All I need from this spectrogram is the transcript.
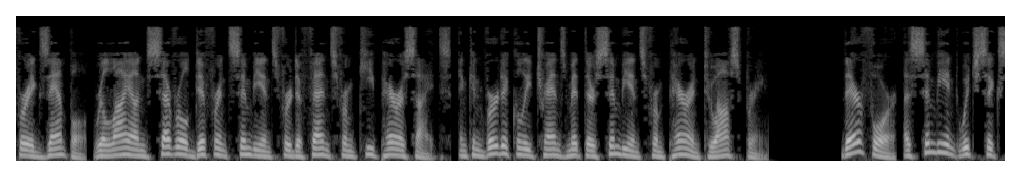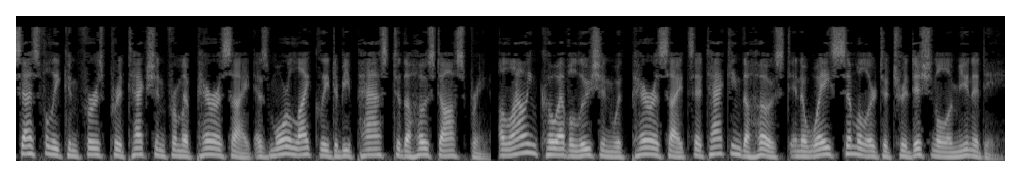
for example, rely on several different symbionts for defense from key parasites, and can vertically transmit their symbionts from parent to offspring. Therefore, a symbiont which successfully confers protection from a parasite is more likely to be passed to the host offspring, allowing coevolution with parasites attacking the host in a way similar to traditional immunity.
